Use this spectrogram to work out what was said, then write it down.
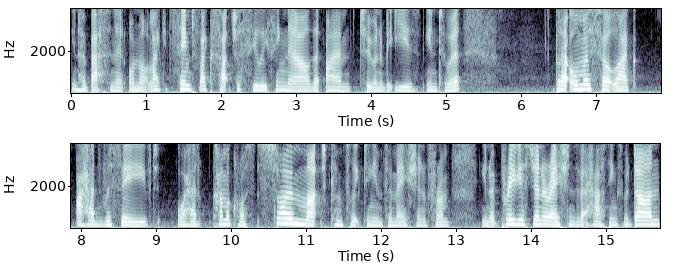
in her bassinet or not. Like it seems like such a silly thing now that I am two and a bit years into it. But I almost felt like I had received or had come across so much conflicting information from, you know, previous generations about how things were done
